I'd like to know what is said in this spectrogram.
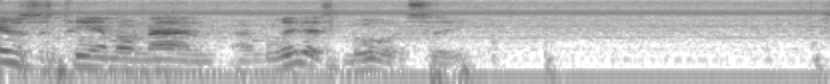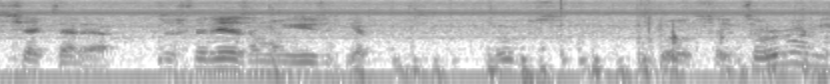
Gives us TM09. I believe that's bullet seed. Let's check that out. If it is, I'm gonna use it. Yep. Oops. Bullet Seed. So we're gonna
